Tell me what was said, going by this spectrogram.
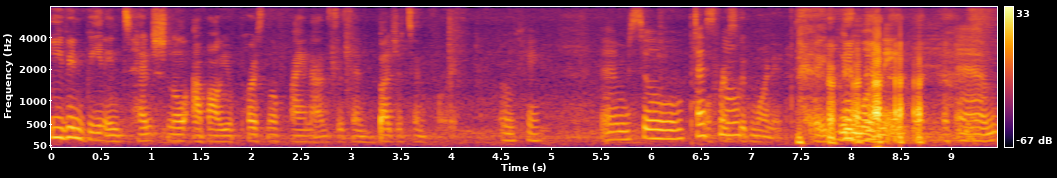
even being intentional about your personal finances and budgeting for it? Okay. Um, so personal. Well, first, good morning. Sorry, good morning. um,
